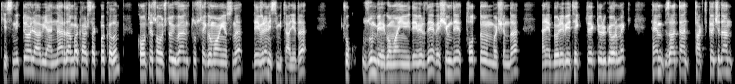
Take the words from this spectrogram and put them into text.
Kesinlikle öyle abi. Yani nereden bakarsak bakalım Conte sonuçta Juventus hegemonyasını deviren isim İtalya'da. Çok uzun bir hegemonyayı devirdi ve şimdi Tottenham'ın başında hani böyle bir teknik direktörü görmek hem zaten taktik açıdan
